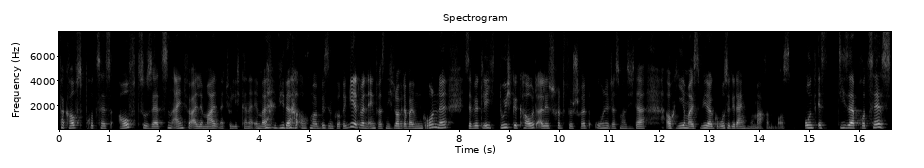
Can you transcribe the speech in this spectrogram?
Verkaufsprozess aufzusetzen, ein für alle Mal. Natürlich kann er immer wieder auch mal ein bisschen korrigiert, wenn irgendwas nicht läuft, aber im Grunde ist er wirklich durchgekaut, alles Schritt für Schritt, ohne dass man sich da auch jemals wieder große Gedanken machen muss. Und ist dieser Prozess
